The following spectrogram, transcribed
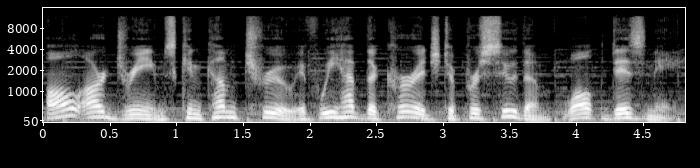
All our dreams can come true if we have the courage to pursue them, Walt Disney.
